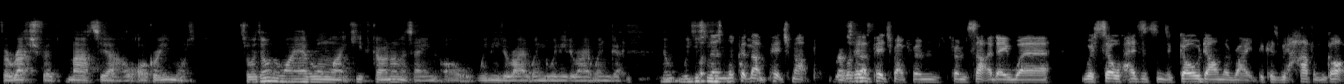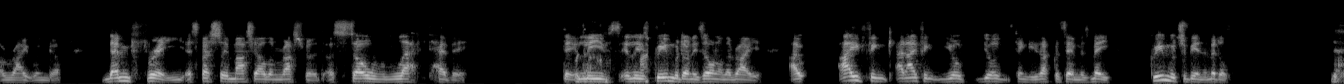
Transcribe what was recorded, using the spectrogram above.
for Rashford, Martial, or Greenwood. So I don't know why everyone like keeps going on and saying, "Oh, we need a right winger. We need a right winger." No, we just. But then look at that pitch map. Rotate. Look at that pitch map from from Saturday where we're so hesitant to go down the right because we haven't got a right winger them three, especially Martial and Rashford, are so left heavy that it leaves it leaves Greenwood on his own on the right. I I think, and I think you'll you'll think exactly the same as me. Greenwood should be in the middle. Yeah,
